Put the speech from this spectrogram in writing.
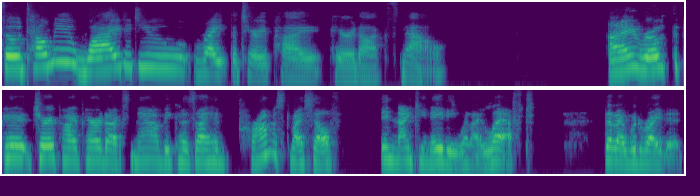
So tell me, why did you write the cherry pie paradox now? I wrote the cherry pie paradox now because I had promised myself in 1980 when I left that I would write it.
